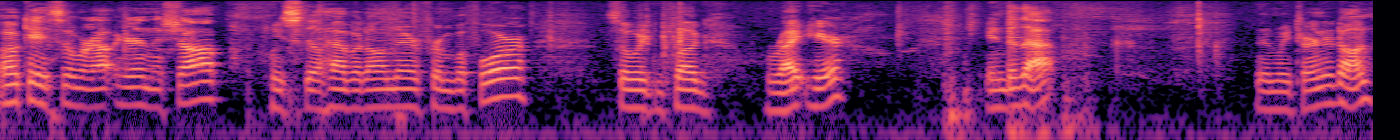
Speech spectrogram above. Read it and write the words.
Okay, so we're out here in the shop. We still have it on there from before. So we can plug right here into that. Then we turn it on.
